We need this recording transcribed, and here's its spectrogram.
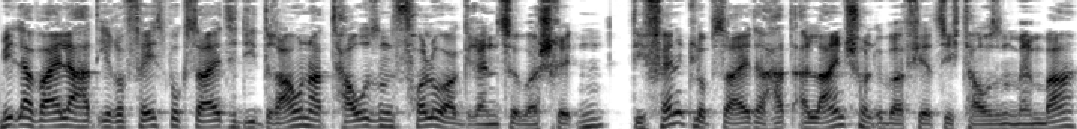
Mittlerweile hat ihre Facebook-Seite die 300.000 Follower-Grenze überschritten, die Fanclub-Seite hat allein schon über 40.000 Member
